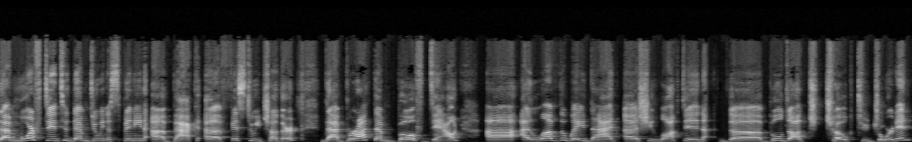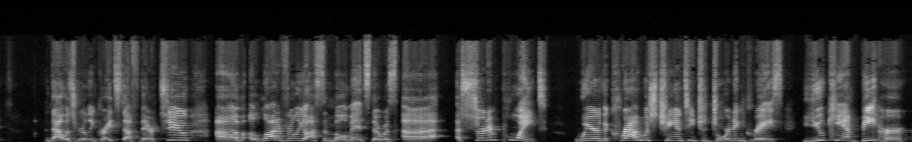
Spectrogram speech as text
that morphed into them doing a spinning uh, back uh, fist to each other that brought them both down. Uh, I love the way that uh, she locked in the bulldog ch- choke to Jordynne that was really great stuff there too. Um, a lot of really awesome moments. There was a, a certain point where the crowd was chanting to Jordynne Grace, "You can't beat her."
